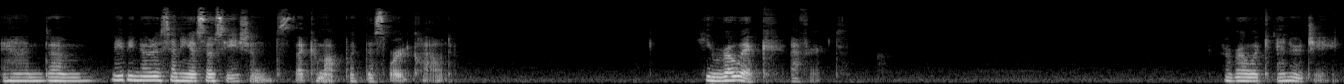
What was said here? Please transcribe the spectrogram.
And um, maybe notice any associations that come up with this word cloud heroic effort, heroic energy,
